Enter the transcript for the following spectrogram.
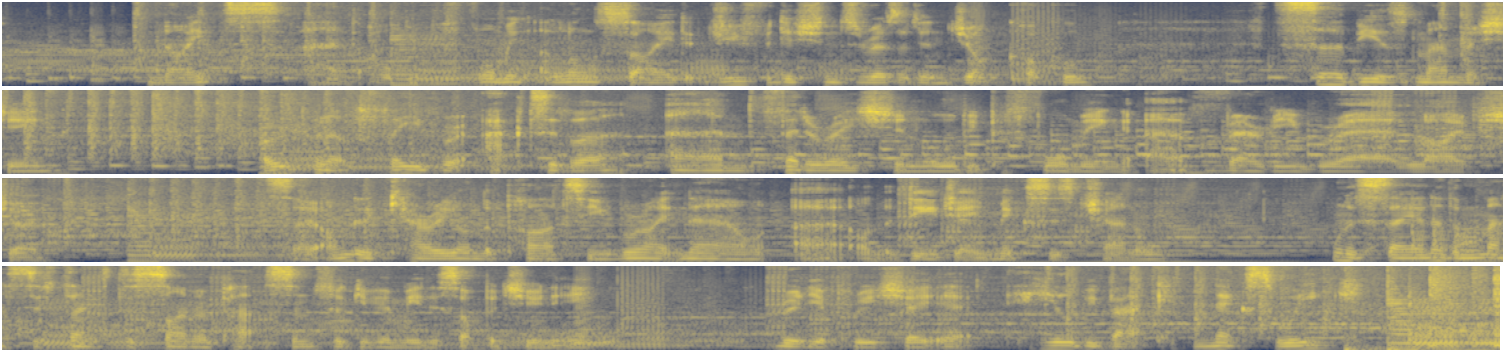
nights, and I'll be performing alongside Juve Edition's resident John Cockle, Serbia's Man Machine, Open Up Favourite Activa, and Federation will be performing a very rare live show. So I'm going to carry on the party right now uh, on the DJ Mixes channel. I want to say another massive thanks to Simon Patterson for giving me this opportunity. Really appreciate it. He'll be back next week.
